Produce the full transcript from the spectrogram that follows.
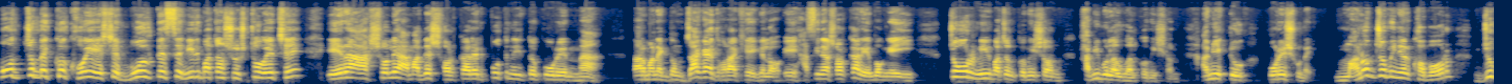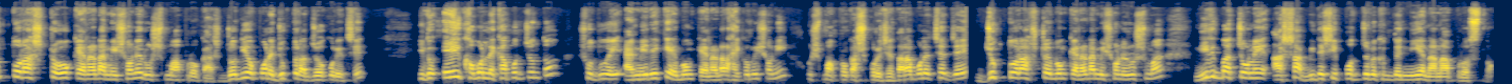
পর্যবেক্ষক হয়ে এসে বলতেছে নির্বাচন সুষ্ঠু হয়েছে, এরা আসলে আমাদের সরকারের প্রতিনিধিত্ব করে না। তার মানে একদম জায়গায় ধরা খেয়ে গেল এই হাসিনা সরকার এবং এই চোর নির্বাচন কমিশন, হাবিবুল আউয়াল কমিশন। আমি একটু পড়ে শুনে মানব জমিনের খবর, যুক্তরাষ্ট্র কানাডা মিশনের উষ্মা প্রকাশ। যদিও পরে যুক্তরাজ্য করেছে। কিন্তু এই খবর লেখা পর্যন্ত শুধু এই আমেরিকা এবং কানাডার হাইকমিশনই উষ্মা প্রকাশ করেছে। তারা বলেছে যে যুক্তরাষ্ট্র এবং কানাডা মিশনের উষ্মা নির্বাচনে আসা বিদেশি পর্যবেক্ষকদের নিয়ে নানা প্রশ্ন।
